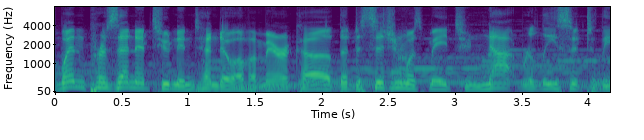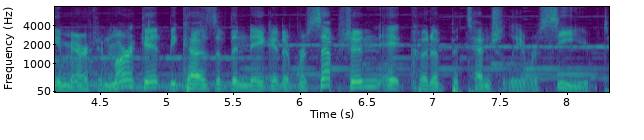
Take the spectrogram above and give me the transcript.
When presented to Nintendo of America, the decision was made to not release it to the American market because of the negative reception it could have potentially received.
